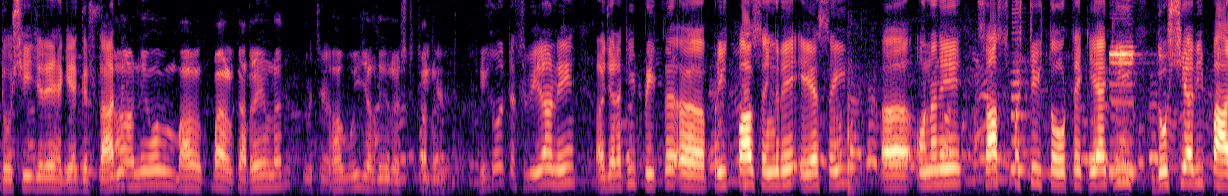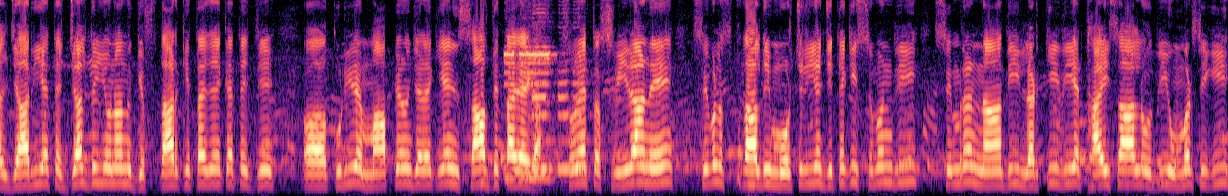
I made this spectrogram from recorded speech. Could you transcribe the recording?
ਦੋਸ਼ੀ ਜਿਹੜੇ ਹੈਗੇ ਆ ਗ੍ਰਿਫਤਾਰ ਨੇ? ਹਾਂ ਨਹੀਂ ਉਹ ਭਾਲ ਕਰ ਰਹੇ ਉਹਨਾਂ ਦੀ। ਹਾਂ ਉਹ ਵੀ ਜਲਦੀ ਅਰੈਸਟ ਕਰ ਲੈਣਗੇ ਠੀਕ? ਸੋ ਤਸਵੀਰਾਂ ਨੇ ਅ, ਜਿਹੜਾ ਕਿ ਪ੍ਰੀਤ ਅ, ਪ੍ਰੀਤਪਾਲ ਸਿੰਘ ਨੇ ਏਐਸਆਈ ਉਹਨਾਂ ਨੇ ਸਾਫ਼ ਸਪਸ਼ਟ ਤੌਰ ਤੇ ਕਿਹਾ ਕਿ ਦੋਸ਼ੀਆਂ ਦੀ ਭਾਲ ਜਾਰੀ ਹੈ ਤੇ ਜਲਦ ਹੀ ਉਹਨਾਂ ਨੂੰ ਗ੍ਰਿਫਤਾਰ ਕੀਤਾ ਜਾਏਗਾ ਤੇ ਜੇ ਅ, ਕੁੜੀ ਦੇ ਮਾਪਿਆਂ ਨੂੰ ਜਿਹੜਾ ਕਿ ਹੈ ਇਨਸਾਫ ਦਿੱਤਾ ਜਾਏਗਾ। ਸੋ ਇਹ ਤਸਵੀਰਾਂ ਨੇ ਸਿਵਲ ਹਸਪਤਾਲ ਦੀ ਮੋਰਚਰੀ ਹੈ ਜਿੱਥੇ ਕਿ ਸਿਮਰਨ ਦੀ ਸਿਮਰਨ ਨਾਂ ਦੀ ਲੜਕੀ ਦੀ 28 ਸਾਲ ਉਹਦੀ ਉਮਰ ਸੀਗੀ।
